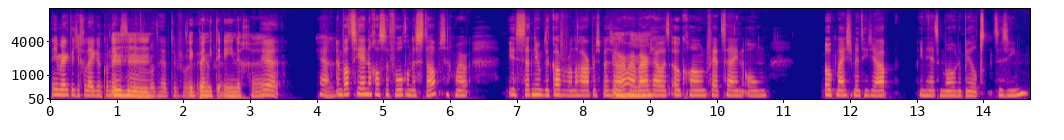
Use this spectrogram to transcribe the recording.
En je merkt dat je gelijk een connectie met Mhm. iemand hebt ervoor. Ik ben niet de enige. Ja. Ja. Ja. En wat zie jij nog als de volgende stap? Zeg maar, je staat nu op de cover van de Harper's Bazaar, maar Mhm. waar zou het ook gewoon vet zijn om ook meisjes met hijab in het modebeeld te zien?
